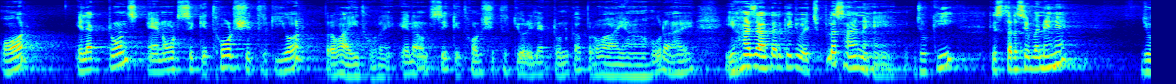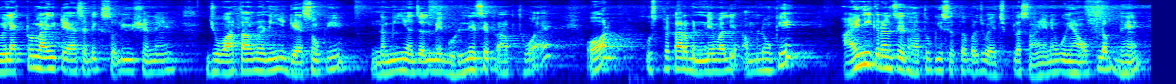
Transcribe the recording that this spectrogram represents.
और इलेक्ट्रॉन्स एनोड से कैथोड क्षेत्र की ओर प्रवाहित हो रहे हैं। एनोड से कैथोड क्षेत्र की ओर इलेक्ट्रॉन का प्रवाह यहाँ हो रहा है। यहाँ जाकर के जो एच प्लस आयन हैं, जो कि किस तरह से बने हैं? जो इलेक्ट्रोलाइट या एसिडिक सॉल्यूशन है, जो वातावरणीय गैसों के नमी या जल में घुलने से प्राप्त हुआ है और उस प्रकार बनने वाले अम्लों के आयनीकरण से धातु की सतह पर जो H प्लस आयन है, वो यहाँ उपलब्ध हैं।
